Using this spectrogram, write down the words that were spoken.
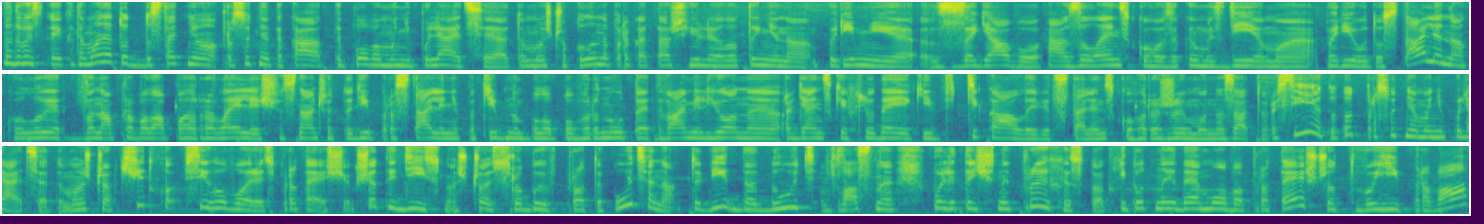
Ну дивись, як на мене тут достатньо присутня така типова маніпуляція, тому що коли, наприклад, та ж Юлія Латиніна порівнює заяву Зеленського з якимись діями періоду Сталіна, коли вона провела паралелі, що значить тоді про Сталіні потрібно було повернути 2 мільйони радянських людей, які втікали від сталінського режиму назад у Росії, то тут присутня маніпуляція, тому що чітко всі говорять про те, що якщо ти дійсно щось робив проти Путіна, тобі дадуть власне політичний прихисток, і тут не йде мова про те, що твої права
